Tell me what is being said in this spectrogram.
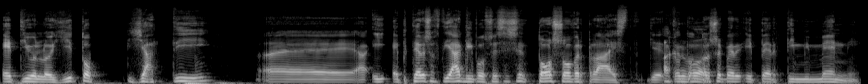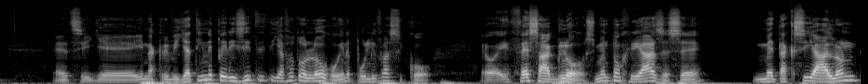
αιτιολογεί το γιατί ε, η- επιτέλους αυτή η Άγγλοι ποδοσφαίρες είναι τόσο overpriced και το- το- Ακριβώς. τόσο υπερ, υπερτιμημένη. Έτσι, και είναι ακριβή. Γιατί είναι περιζήτητη για αυτό το λόγο. Είναι πολύ βασικό. Ε, θες Αγγλό, σημαίνει ότι τον χρειάζεσαι μεταξύ άλλων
